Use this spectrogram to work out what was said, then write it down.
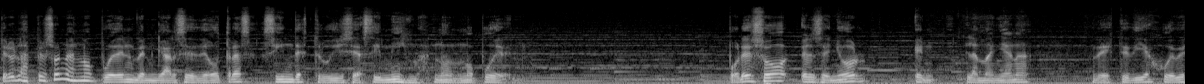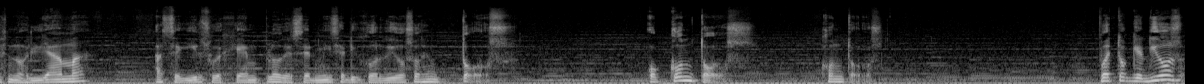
Pero las personas no pueden vengarse de otras sin destruirse a sí mismas, no, no pueden. Por eso el Señor en la mañana de este día jueves nos llama a seguir su ejemplo de ser misericordiosos en todos, o con todos, con todos. Puesto que Dios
